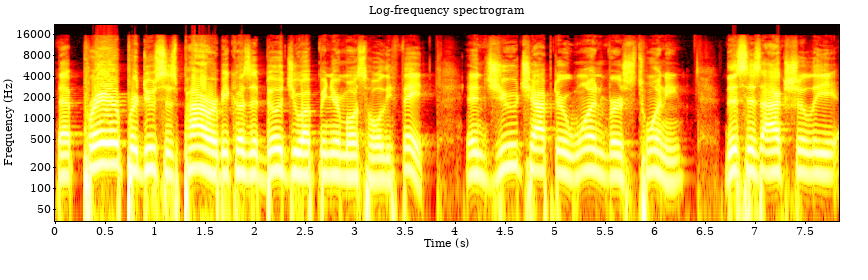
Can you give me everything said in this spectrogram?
that prayer produces power because it builds you up in your most holy faith. In Jude chapter 1 verse 20, this is actually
